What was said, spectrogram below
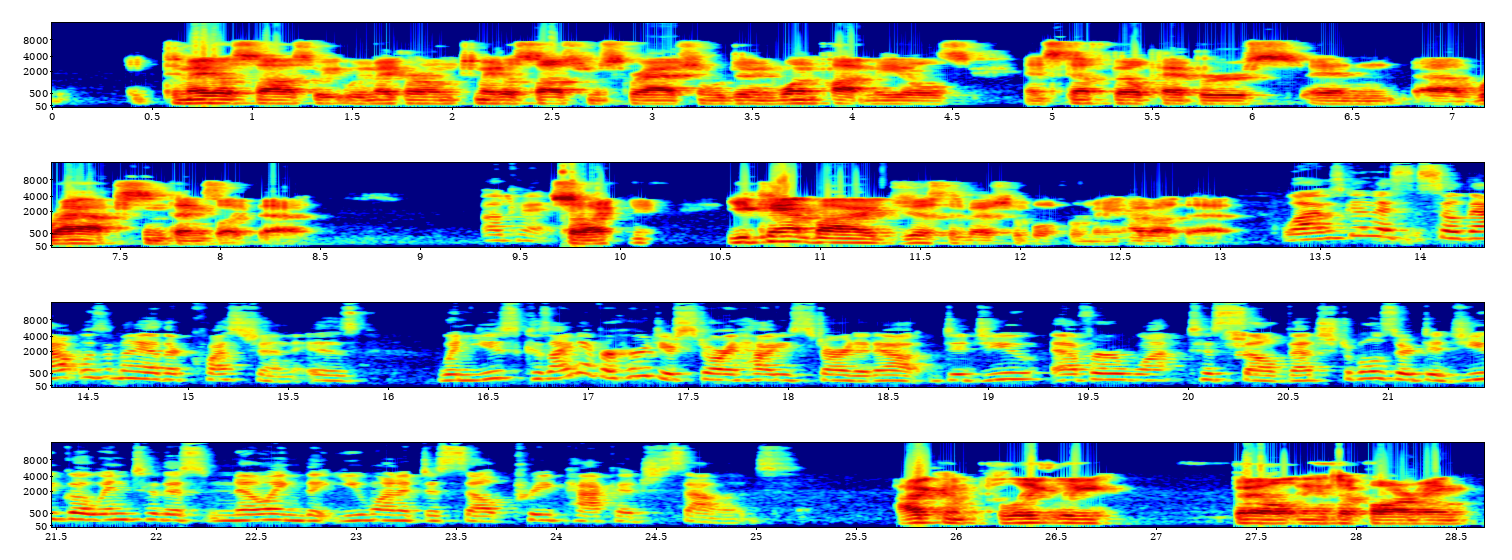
tomato sauce. We, we make our own tomato sauce from scratch, and we're doing one pot meals and stuffed bell peppers and uh, wraps and things like that. Okay. So I, you can't buy just a vegetable for me. How about that? Well, I was gonna. So that was my other question: is when you because I never heard your story how you started out. Did you ever want to sell vegetables, or did you go into this knowing that you wanted to sell prepackaged salads? I completely fell into farming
